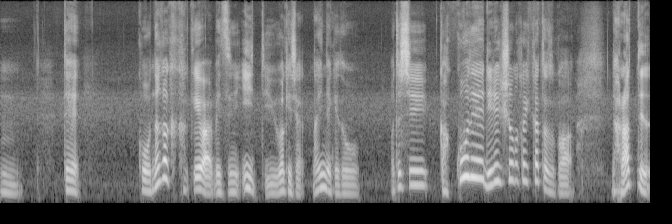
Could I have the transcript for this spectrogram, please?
うん、でこう長く書けは別にいいっていうわけじゃないんだけど私学校で履歴書の書き方とか習って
